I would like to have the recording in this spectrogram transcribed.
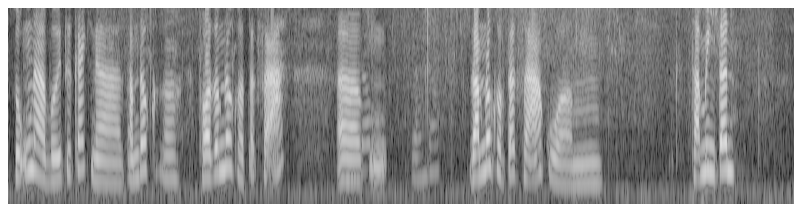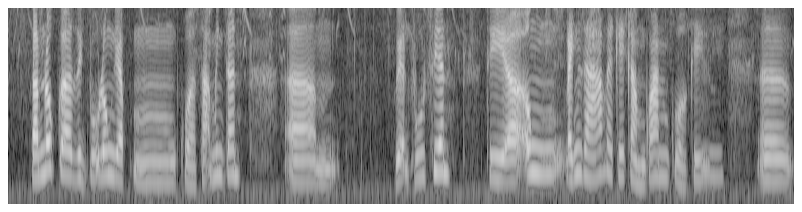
Dũng là với tư cách là giám đốc phó giám đốc hợp tác xã ờ, giám đốc giám đốc. hợp tác xã của xã Minh Tân, giám đốc ờ, dịch vụ nông nghiệp ừ, của xã Minh Tân, ờ, huyện Phú Xuyên thì ờ, ông đánh giá về cái cảm quan của cái uh,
